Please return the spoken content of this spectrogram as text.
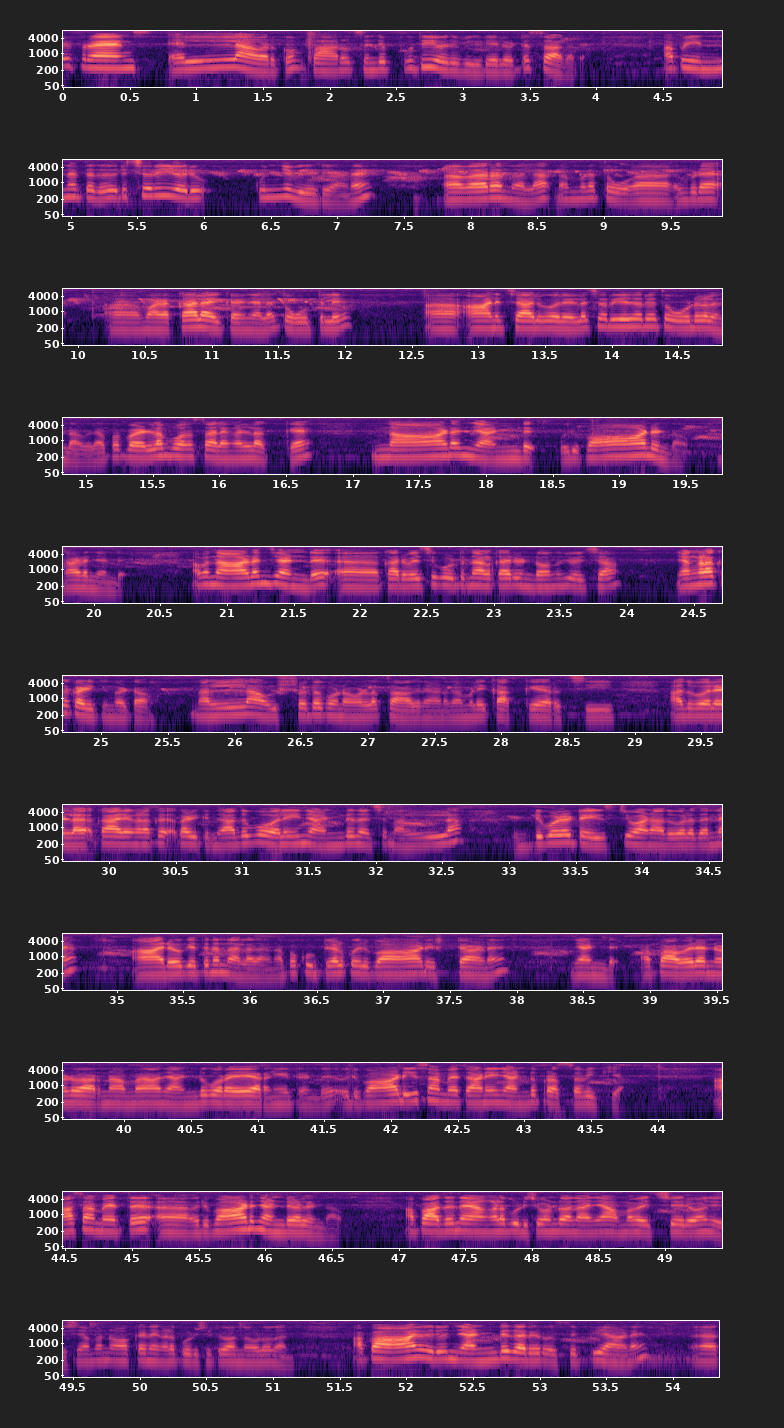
Hi friends എല്ലാവർക്കും പാറൂസിന്റെ പുതിയൊരു വീഡിയോയിലോട്ട് സ്വാഗതം. അപ്പോൾ ഇന്നത്തേത് ഒരു ചെറിയൊരു കുഞ്ഞു വീഡിയോ ആണ്. വേറെ ഒന്നുമല്ല നമ്മുടെ ഇവിടെ മഴക്കാലമായി കഴിഞ്ഞാൽ തോട്ടിൽ ആണിച്ചാൽ പോലെയുള്ള ചെറിയ ചെറിയ തോടുകൾ ഉണ്ടാവില്ല? അപ്പോൾ വെള്ളം പോകുന്ന സ്ഥലങ്ങളിലൊക്കെ നാടൻ ഞണ്ട് ഒരുപാടുണ്ടാവും നാടൻ ഞണ്ട്. അപ്പോൾ നാടൻ ഞണ്ട് കറിവെച്ച് കറി വെച്ച് കൂട്ടുന്ന ആൾക്കാരുണ്ടോയെന്ന് ചോദിച്ചാൽ ഞങ്ങളൊക്കെ കഴിക്കും കേട്ടോ. നല്ല ഔഷധ ഗുണമുള്ള സാധനമാണ്. നമ്മൾ ഈ കക്കയിറച്ചി അതുപോലെയുള്ള കാര്യങ്ങളൊക്കെ കഴിക്കുന്നത്. അതുപോലെ ഈ ഞണ്ട് എന്ന് വെച്ചാൽ നല്ല അടിപൊളി ടേസ്റ്റുമാണ് അതുപോലെ തന്നെ ആരോഗ്യത്തിന് നല്ലതാണ്. അപ്പോൾ കുട്ടികൾക്ക് ഒരുപാട് ഇഷ്ടമാണ് ഞണ്ട്. അപ്പോൾ അവരെന്നോട് പറഞ്ഞു അമ്മ ഞണ്ട് കുറേ ഇറങ്ങിയിട്ടുണ്ട്. ഒരുപാട് ഈ സമയത്താണ് ഈ ഞണ്ട് പ്രസവിക്കുക. ആ സമയത്ത് ഒരുപാട് ഒരുപാട് ഞണ്ടുകളുണ്ടാവും അപ്പോൾ അത് ഞങ്ങൾ പിടിച്ചുകൊണ്ട് വന്നു കഴിഞ്ഞാൽ അമ്മ വെച്ച് തരുമോ എന്ന് ചോദിച്ചു. ഞാൻ പറഞ്ഞു ഓക്കെ നിങ്ങൾ പിടിച്ചിട്ട് വന്നോളൂ എന്നാണ് അപ്പോൾ ആ ഒരു ഞണ്ട് കറി റെസിപ്പിയാണ്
